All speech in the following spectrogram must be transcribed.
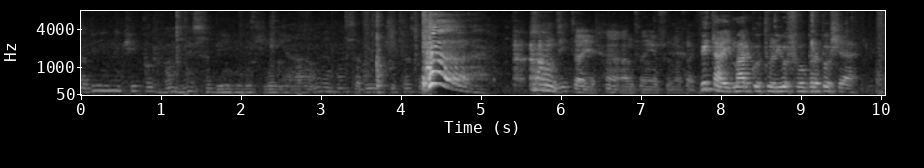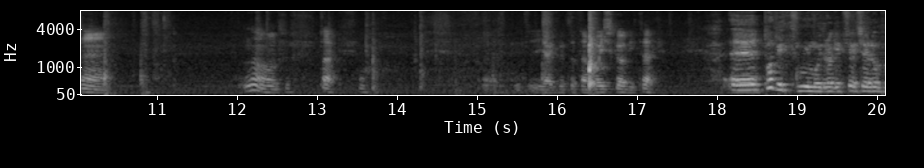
Sabinki, porwane sabinki, ja, sabinki to sabinki. Witaj, Antoniuszu, no tak. Witaj, Marku Tuliuszu, Bratusie. Tak. No, tak. Jakby to tam wojskowi, tak. E, powiedz mi, mój drogi przyjacielu,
